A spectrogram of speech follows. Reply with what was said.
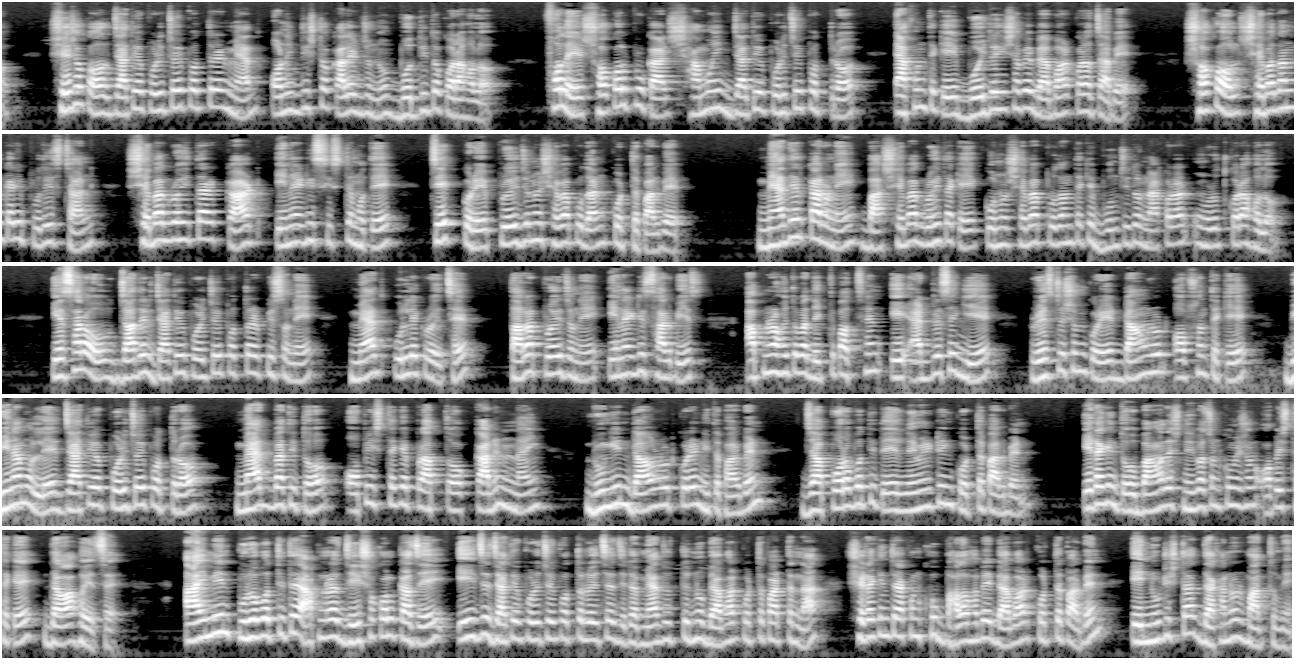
সে সকল জাতীয় পরিচয়পত্রের ম্যাদ অনির্দিষ্ট কালের জন্য বর্ধিত করা হলো। ফলে সকল প্রকার সাময়িক জাতীয় পরিচয়পত্র এখন থেকে বৈধ হিসাবে ব্যবহার করা যাবে। সকল সেবাদানকারী প্রতিষ্ঠান সেবাগ্রহীতার কার্ড, এনআইডি সিস্টেম হতে চেক করে প্রয়োজনীয় সেবা প্রদান করতে পারবে। মেয়াদের কারণে বা সেবা গ্রহীতাকে কোনো সেবা প্রদান থেকে বঞ্চিত না করার অনুরোধ করা হলো। এছাড়াও যাদের জাতীয় পরিচয়পত্রের পিছনে ম্যাদ উল্লেখ রয়েছে, তারা প্রয়োজনে এনআইডি সার্ভিস, আপনারা হয়তোবা দেখতে পাচ্ছেন এই অ্যাড্রেসে গিয়ে রেজিস্ট্রেশন করে ডাউনলোড অপশন থেকে বিনামূল্যে জাতীয় পরিচয়পত্র ম্যাথ ব্যতীত অফিস থেকে প্রাপ্ত কারেন্ট নাই, রঙিন ডাউনলোড করে নিতে পারবেন, যা পরবর্তীতে লিমিটিং করতে পারবেন। এটা কিন্তু বাংলাদেশ নির্বাচন কমিশন অফিস থেকে দেওয়া হয়েছে। আই মিন, পূর্ববর্তীতে আপনারা যে সকল কাজে এই যে জাতীয় পরিচয়পত্র রয়েছে, যেটা ম্যাথ উত্তীর্ণ ব্যবহার করতে পারতেন না, সেটা কিন্তু এখন খুব ভালোভাবে ব্যবহার করতে পারবেন এই নোটিশটা দেখানোর মাধ্যমে।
